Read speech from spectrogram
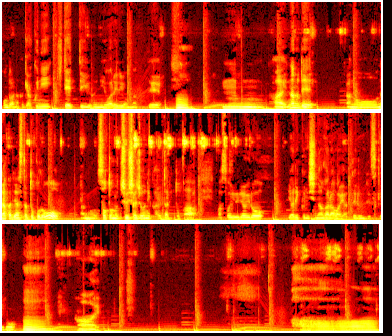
今度はなんか逆に来てっていう風に言われるようになって、うん。うーん、はい。なので、あの、中でやってたところを、あの、外の駐車場に変えたりとか、まあそういういろいろやりくりしながらはやってるんですけど、うん。はい。はあ。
